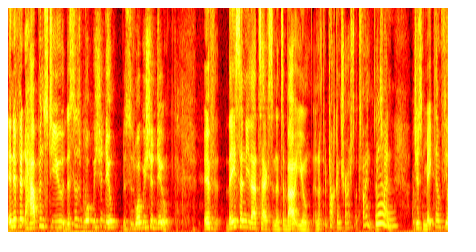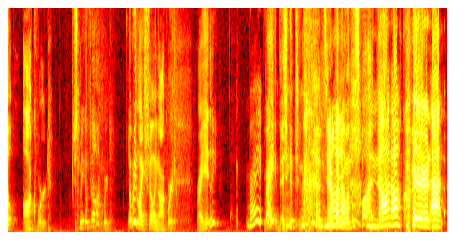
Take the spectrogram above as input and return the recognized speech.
and if it happens to you, this is what we should do. This is what we should do. If they send you that text and it's about you, and if they're talking trash, that's fine. That's Yeah. fine. Just make them feel awkward. Just make them feel awkward. Nobody likes feeling awkward, right, Haley? Right? Right? Did I put you not on the spot? Not awkward at.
